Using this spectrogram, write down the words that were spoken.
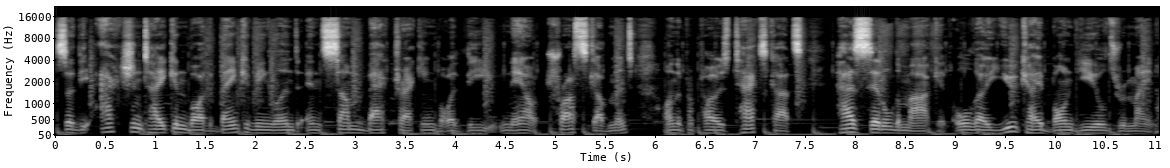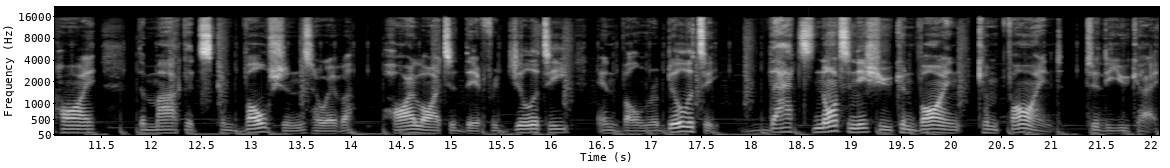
So, the action taken by the Bank of England and some backtracking by the now Truss government on the proposed tax cuts has settled the market. Although UK bond yields remain high, the market's convulsions, however, highlighted their fragility and vulnerability. That's not an issue confined, confined to the UK.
